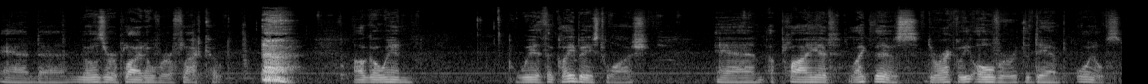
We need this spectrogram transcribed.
And uh, those are applied over a flat coat. I'll go in with a clay-based wash and apply it like this directly over the damp oils.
